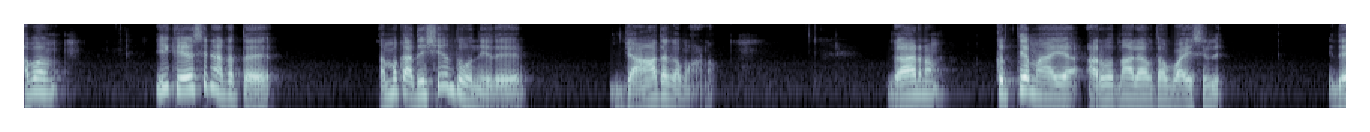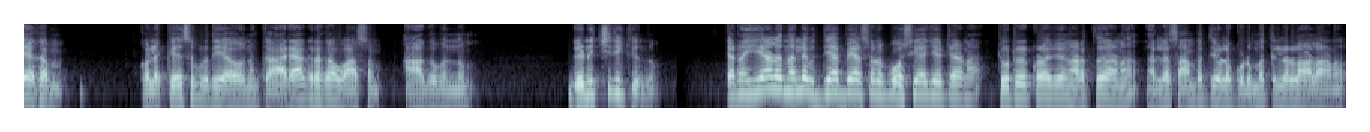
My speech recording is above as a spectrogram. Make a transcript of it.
അപ്പം ഈ കേസിനകത്ത് നമുക്ക് അതിശയം തോന്നിയത് ജാതകമാണ്. കാരണം കൃത്യമായ അറുപത്തിനാലാമത്തെ വയസ്സിൽ ഇദ്ദേഹം കൊലക്കേസ് പ്രതിയാകുമെന്നും കാരാഗ്രഹവാസം ആകുമെന്നും ഗണിച്ചിരിക്കുന്നു. കാരണം ഇയാൾ നല്ല വിദ്യാഭ്യാസമുള്ള പോസ്റ്റ് ഗ്രാജുവേറ്റാണ് ട്യൂട്ടർ കോളേജ് നടത്തുകയാണ് നല്ല സാമ്പത്തികമുള്ള കുടുംബത്തിലുള്ള ആളാണ്.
